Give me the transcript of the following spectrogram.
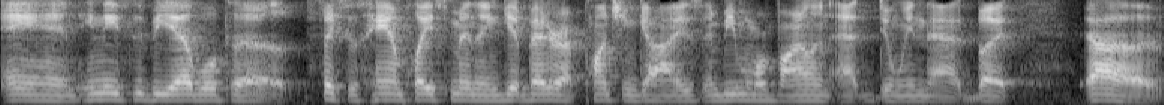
and he needs to be able to fix his hand placement and get better at punching guys and be more violent at doing that. But, uh,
